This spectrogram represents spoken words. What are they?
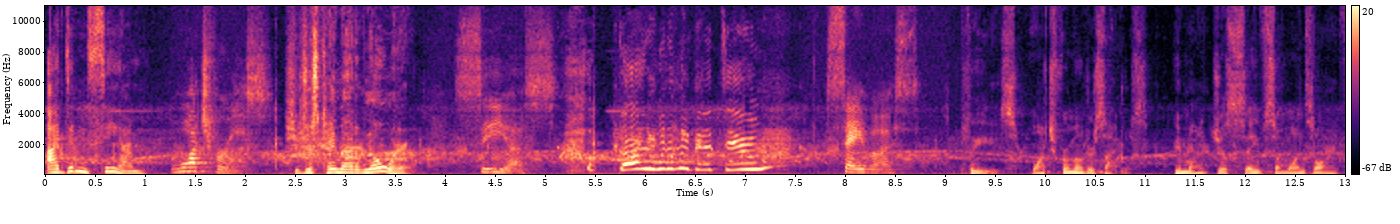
I didn't see him. Watch for us. She just came out of nowhere. See us. Oh, God, what am I gonna do? Save us. Please watch for motorcycles. You might just save someone's life.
